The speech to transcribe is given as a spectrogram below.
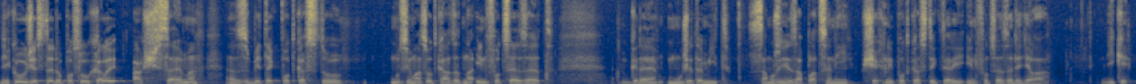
Děkuji, že jste doposlouchali až sem. Zbytek podcastu musím vás odkázat na info.cz, kde můžete mít samozřejmě zaplacený všechny podcasty, který Info.cz dělá. Díky.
